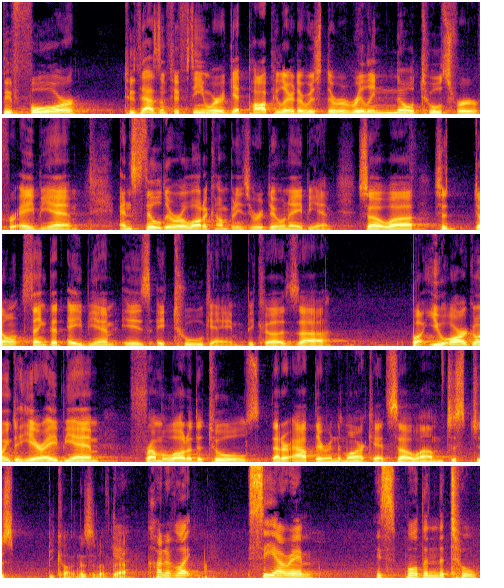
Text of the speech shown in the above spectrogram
before 2015 where it get popular there was there were really no tools for for abm and still there are a lot of companies who are doing abm so uh, so don't think that abm is a tool game because uh, but you are going to hear abm from a lot of the tools that are out there in the market so um, just just be cognizant of that Kind of like CRM is more than the tool,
